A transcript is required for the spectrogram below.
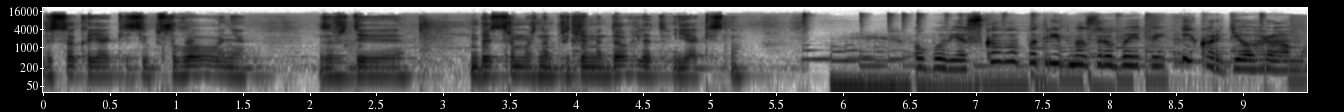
висока якість обслуговування. Завжди швидко можна пройти медогляд і якісно. Обов'язково потрібно зробити і кардіограму,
